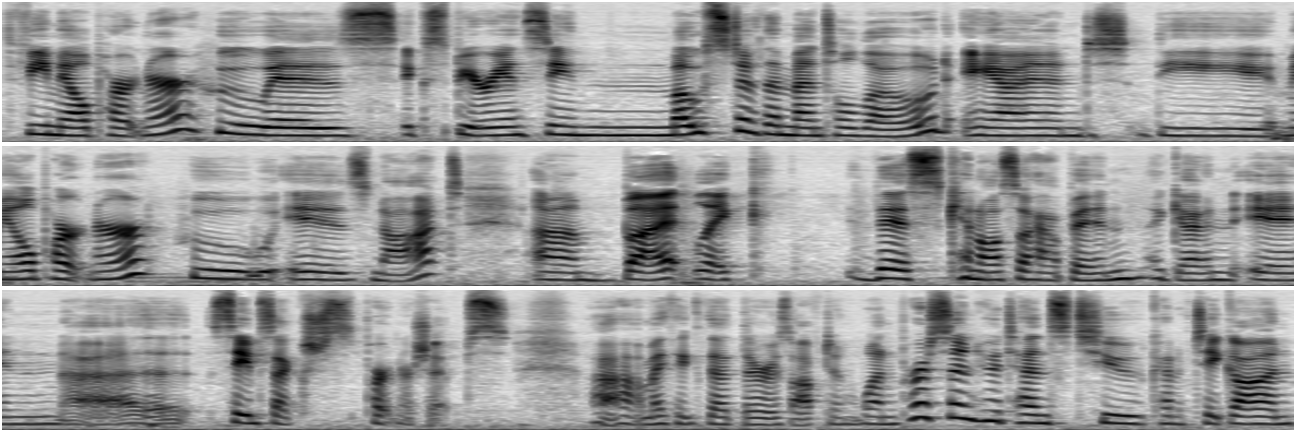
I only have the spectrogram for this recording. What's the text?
female partner, who is experiencing most of the mental load, and the male partner who is not. Um, but, like, this can also happen again in uh, same sex partnerships. Um, I think that there is often one person who tends to kind of take on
